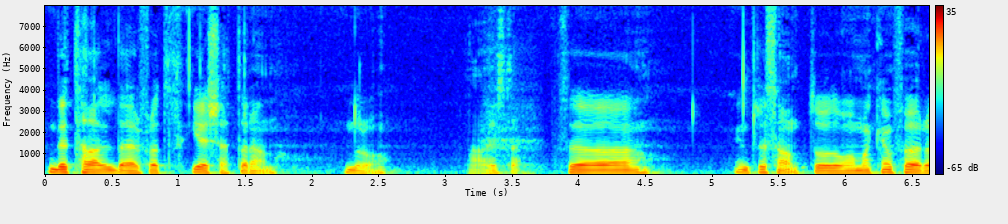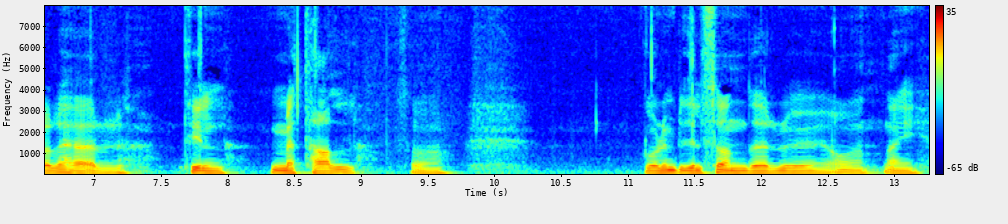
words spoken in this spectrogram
detalj där för att ersätta den. Då. Ja, just det. Så intressant och om man kan föra det här till metall. Så går en bil sönder, ja, nej,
